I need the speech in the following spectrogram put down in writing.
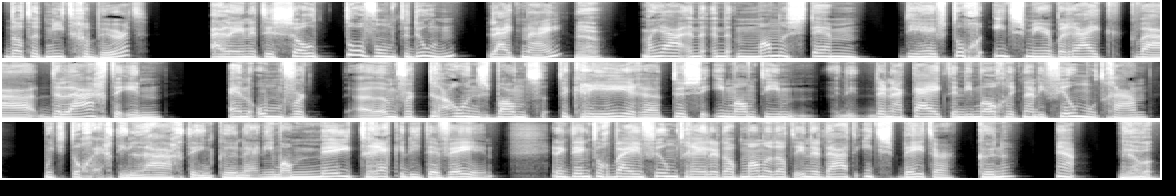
dat het niet gebeurt. Alleen het is zo tof om te doen, lijkt mij. Ja. Maar ja, een, een mannenstem die heeft toch iets meer bereik qua de laagte in. En om eh, een vertrouwensband te creëren tussen iemand die, die ernaar kijkt en die mogelijk naar die film moet gaan, moet je toch echt die laagte in kunnen en iemand meetrekken die tv in. En ik denk toch bij een filmtrailer dat mannen dat inderdaad iets beter kunnen. Ja. Ja, wa-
